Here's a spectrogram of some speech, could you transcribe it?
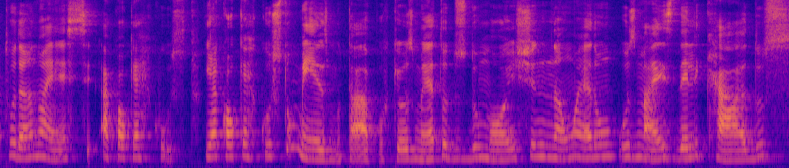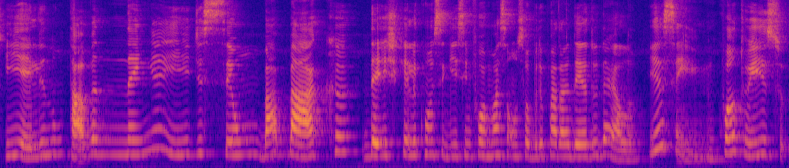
capturando a S a qualquer custo. E a qualquer custo mesmo, tá? Porque os métodos do Moish não eram os mais delicados e ele não tava nem aí de ser um babaca desde que ele conseguisse informação sobre o paradeiro dela. E assim, Enquanto isso,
